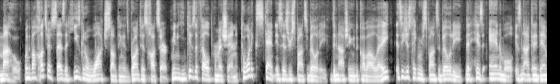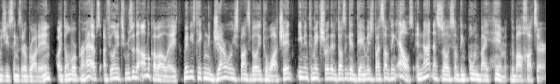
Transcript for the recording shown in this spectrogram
Mahu. When the Baal Chatzar says that he's going to watch something that's brought to his Chatzar, meaning he gives the fellow permission, to what extent is his responsibility? Is he just taking responsibility that his animal is not going to damage these things that are brought in? I don't know, perhaps I feel only to Rusud Amakabale. Maybe he's taking a general responsibility to watch it, even to make sure that it doesn't get damaged by something else, and not necessarily something owned by him, the Baal Chatzar.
